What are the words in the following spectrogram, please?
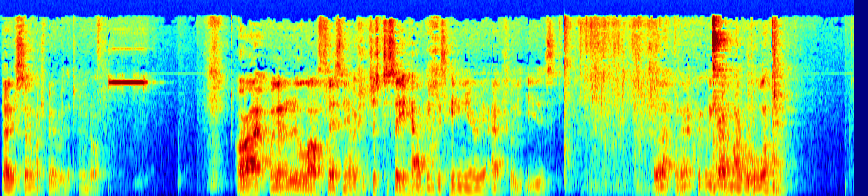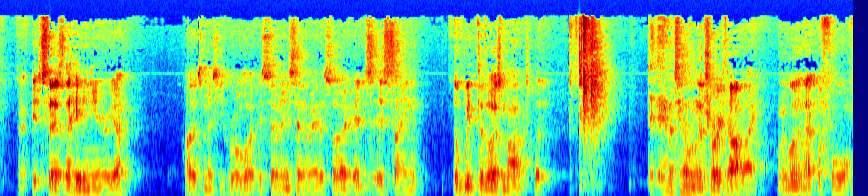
That is so much better with it turned off. Alright, we're going to do the last test now, which is just to see how big this heating area actually is. For that, I'm going to quickly grab my ruler. It says the heating area, oh this messy ruler, is 17 centimetres, so it's, it's saying the width of those marks, but they're never telling the truth, are they? We've learned that before.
